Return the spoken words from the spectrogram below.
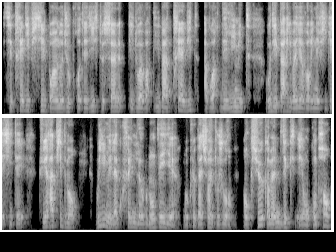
c'est très difficile pour un audioprothésiste seul. Il doit avoir, il va très vite avoir des limites. Au départ, il va y avoir une efficacité, puis rapidement, oui, mais l'acouphène l'a augmenté hier. Donc le patient est toujours anxieux quand même, dès et on comprend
